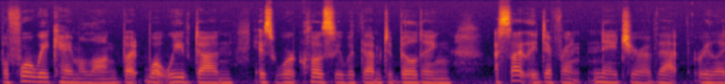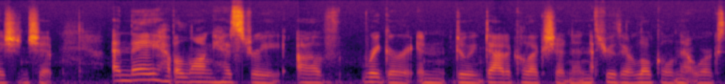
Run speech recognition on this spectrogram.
before we came along. But what we've done is work closely with them to building a slightly different nature of that relationship. And they have a long history of rigor in doing data collection and through their local networks.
